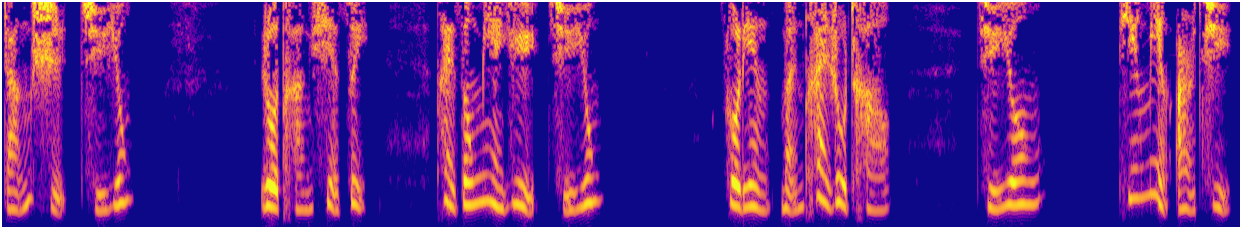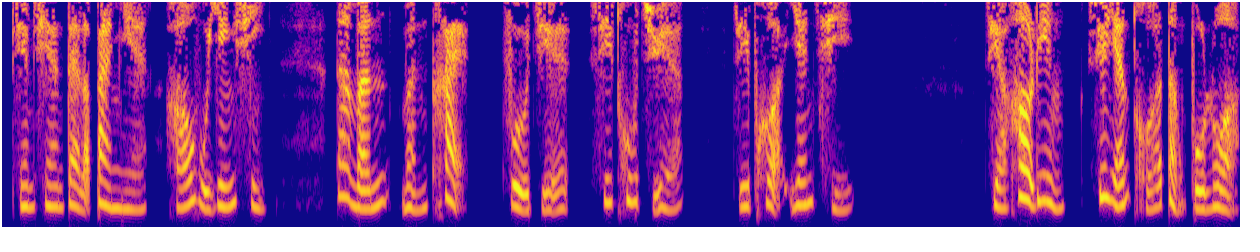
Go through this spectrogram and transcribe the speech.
长史瞿雍入堂谢罪。太宗面谕瞿雍，促令文泰入朝。瞿雍听命而去，偏偏待了半年，毫无音信。但闻文泰复结西突厥，击破燕齐，且号令薛延陀等部落。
